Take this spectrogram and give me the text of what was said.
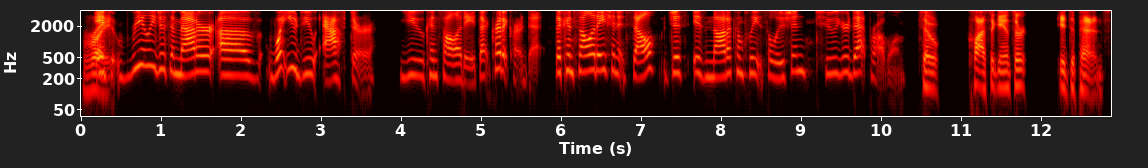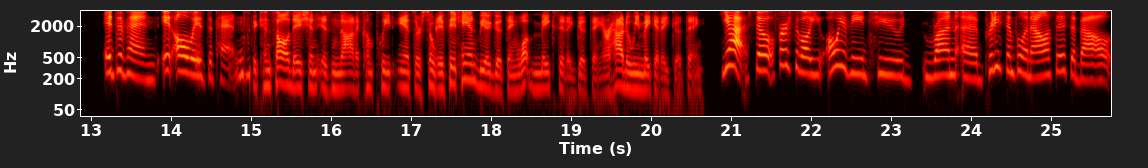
Right. It's really just a matter of what you do after you consolidate that credit card debt. The consolidation itself just is not a complete solution to your debt problem. So, classic answer it depends. It depends. It always depends. The consolidation is not a complete answer. So, if it can be a good thing, what makes it a good thing? Or how do we make it a good thing? Yeah. So, first of all, you always need to run a pretty simple analysis about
